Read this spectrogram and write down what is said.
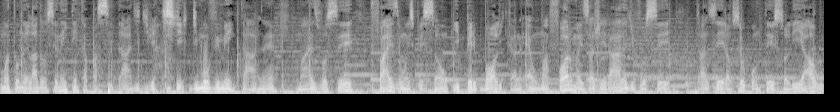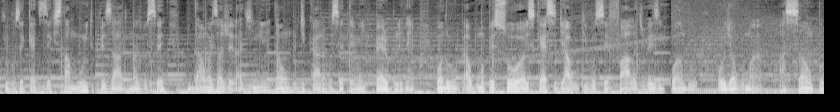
uma tonelada você nem tem capacidade de, de movimentar, né? Mas você faz uma expressão hiperbólica, né? é uma forma exagerada de você trazer ao seu contexto ali algo que você quer dizer que está muito pesado, mas você dá uma exageradinha, então de cara você tem uma hipérbole, né? Quando alguma pessoa esquece de algo que você fala de vez em quando ou de alguma ação, por,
